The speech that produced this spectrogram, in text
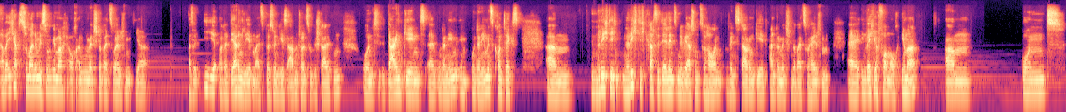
Aber ich habe es zu meiner Mission gemacht, auch anderen Menschen dabei zu helfen, ihr also ihr oder deren Leben als persönliches Abenteuer zu gestalten und dahingehend äh, Unternehmen, im Unternehmenskontext ähm, eine richtig, eine richtig krasse Delle ins Universum zu hauen, wenn es darum geht, anderen Menschen dabei zu helfen, äh, in welcher Form auch immer. Ähm, und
